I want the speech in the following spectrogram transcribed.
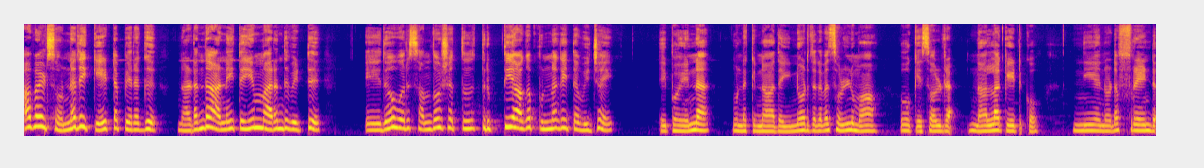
அவள் சொன்னதை கேட்ட பிறகு நடந்த அனைத்தையும் மறந்துவிட்டு ஏதோ ஒரு சந்தோஷத்தில் திருப்தியாக புன்னகைத்த விஜய் இப்போ என்ன? உனக்கு நான் அதை இன்னொரு தடவை சொல்லணுமா? ஓகே சொல்கிறேன் நல்லா கேட்டுக்கோ. நீ என்னோட ஃப்ரெண்டு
